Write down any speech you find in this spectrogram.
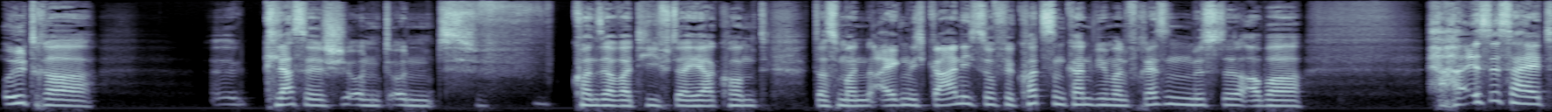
ultra äh, klassisch und und konservativ daherkommt, dass man eigentlich gar nicht so viel kotzen kann, wie man fressen müsste, aber ja, es ist halt,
